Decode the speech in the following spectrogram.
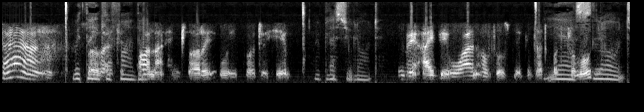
Ah, We so thank you, Father. honor and glory will go to Him. We bless you, Lord. May I be one of those people that God Yes, promote, Lord.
